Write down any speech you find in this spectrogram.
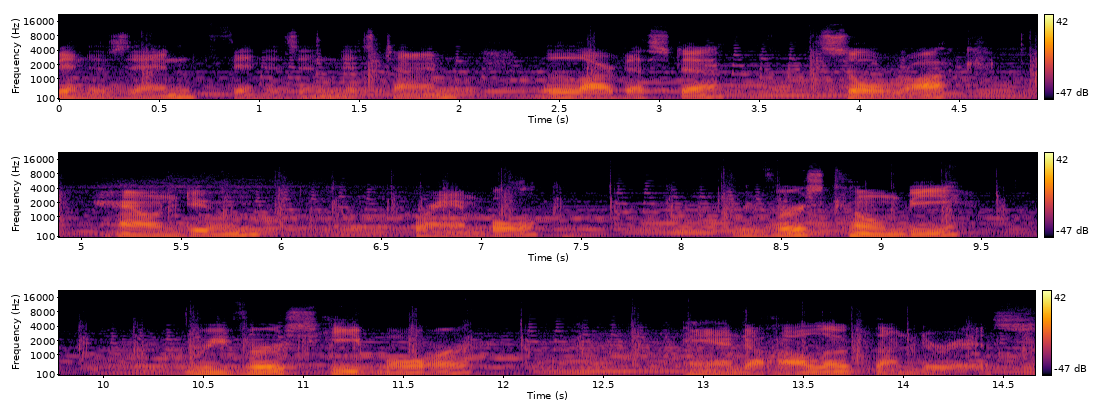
Finizen, Finizen this time, Larvesta, Solrock, Houndoom, Bramble, Reverse Combee, Reverse Heatmor, and a Hollow Thundurus.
